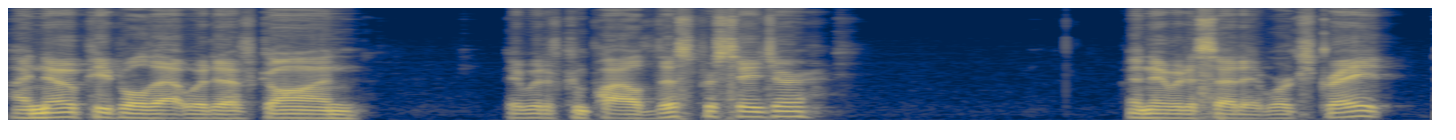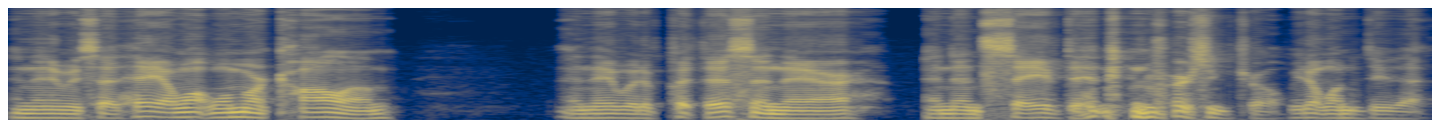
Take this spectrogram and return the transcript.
I know people that would have gone, they would have compiled this procedure, and they would have said it works great, and then they would have said, hey, I want one more column, and they would have put this in there and then saved it in version control. We don't want to do that.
